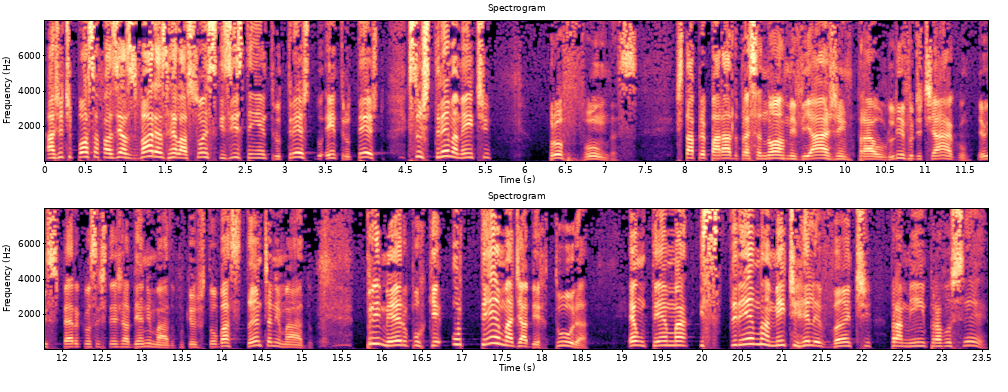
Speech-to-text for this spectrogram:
a gente possa fazer as várias relações que existem entre o texto, entre o texto que são extremamente profundas. Está preparado para essa enorme viagem para o livro de Tiago? Eu espero que você esteja bem animado, porque eu estou bastante animado. Primeiro, porque o tema de abertura é um tema extremamente relevante para mim e para você.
